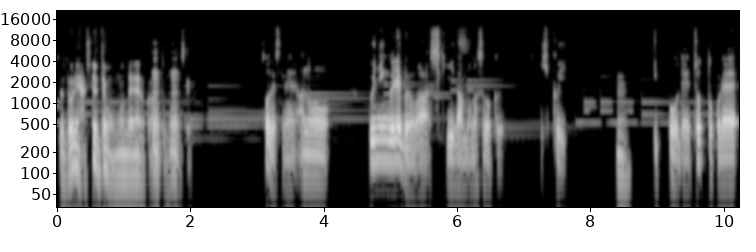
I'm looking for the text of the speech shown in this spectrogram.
普通通りに走れても問題ないのかなと思うんですけど。そうですね。あの、ウィニングイレブンは敷居がものすごく低い。うん一方で、ちょっとこれ、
